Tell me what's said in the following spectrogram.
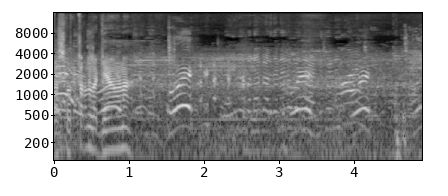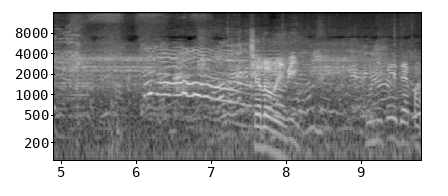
ਬਸ ਉਤਰਨ ਲੱਗਿਆ ਹੁਣ। ਚਲੋ ਬਈ। ਹੁਣ ਨਹੀਂ ਭੇਜਦੇ ਆਪਾਂ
